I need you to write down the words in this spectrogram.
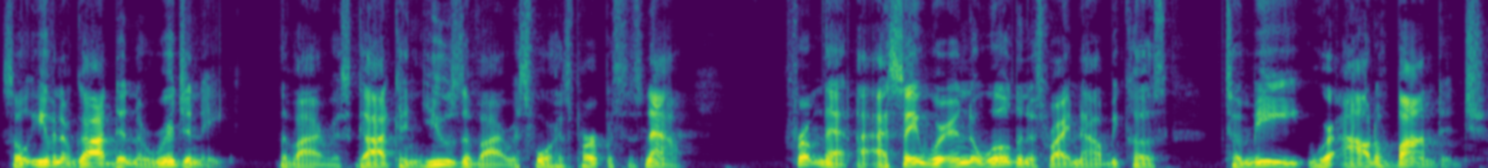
So even if God didn't originate the virus, God can use the virus for his purposes. Now, from that, I say we're in the wilderness right now because to me, we're out of bondage.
